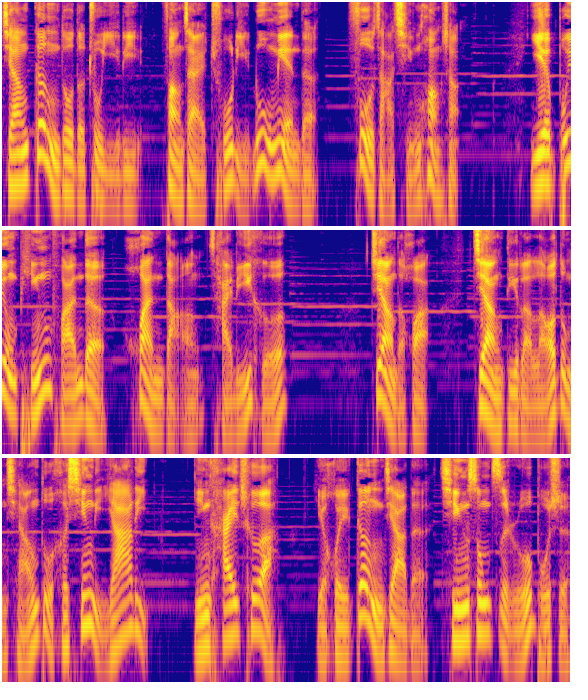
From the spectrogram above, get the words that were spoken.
将更多的注意力放在处理路面的复杂情况上，也不用频繁的换挡、踩离合。这样的话，降低了劳动强度和心理压力，您开车啊也会更加的轻松自如，不是？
